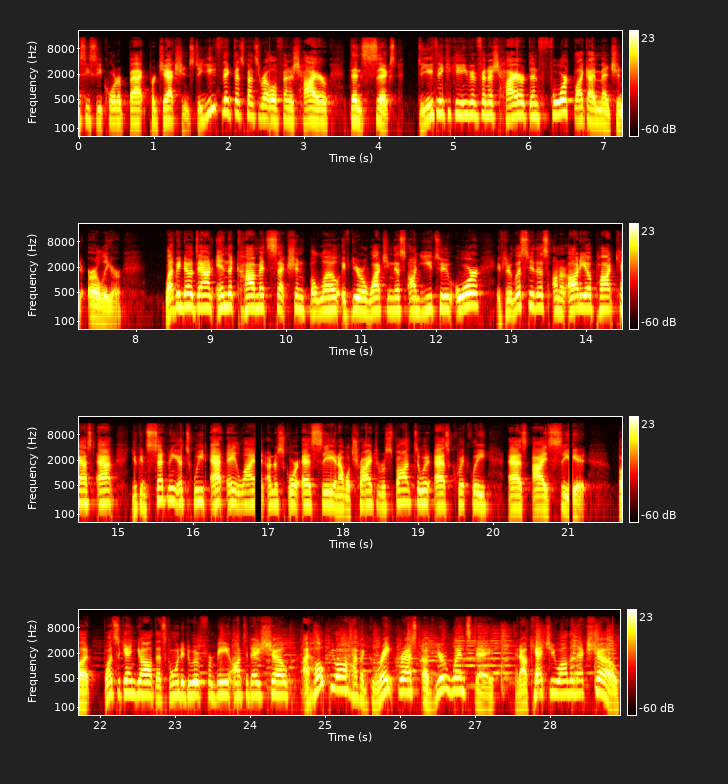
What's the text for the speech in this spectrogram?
SEC quarterback projections? Do you think that Spencer Rattler will finish higher than sixth? Do you think he can even finish higher than fourth, like I mentioned earlier? Let me know down in the comments section below if you're watching this on YouTube or if you're listening to this on an audio podcast app. You can send me a tweet at a lion underscore SC and I will try to respond to it as quickly as I see it. But once again, y'all, that's going to do it for me on today's show. I hope you all have a great rest of your Wednesday, and I'll catch you on the next show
